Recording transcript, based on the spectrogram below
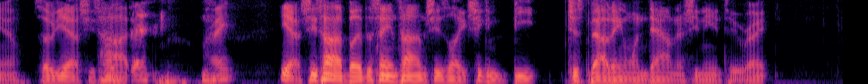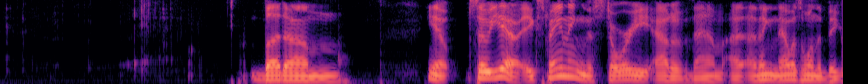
You know, so yeah, she's hot. Best, right? Yeah, she's hot, but at the same time, she's like she can beat just about anyone down if she needed to, right? But um, you know, so yeah, expanding the story out of them, I, I think that was one of the big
